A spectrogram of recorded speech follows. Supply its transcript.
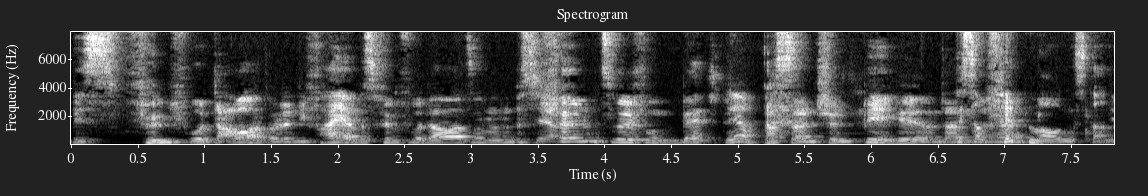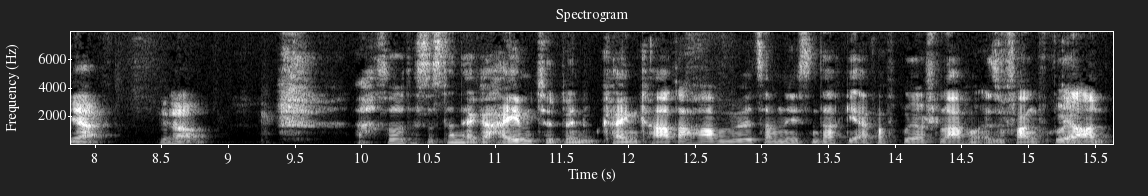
bis 5 Uhr dauert oder die Feier bis 5 Uhr dauert, sondern du bist Ja. schön um 12 Uhr im Bett, Ja. hast dann einen schönen Pegel und dann... Bist auch äh, fit morgens dann. ja, genau. Ach so, das ist dann der Geheimtipp. Wenn du keinen Kater haben willst am nächsten Tag, geh einfach früher schlafen. Also fang früher an.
